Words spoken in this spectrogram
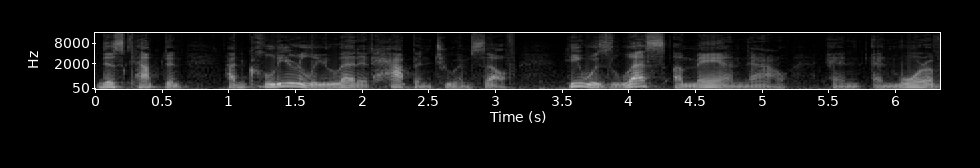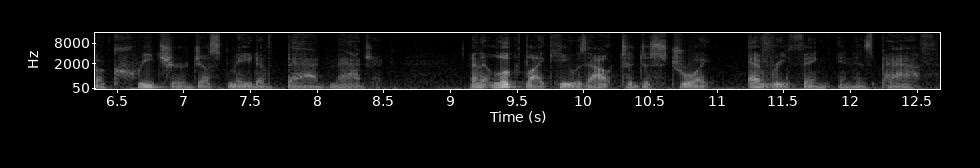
This captain had clearly let it happen to himself. He was less a man now and, and more of a creature just made of bad magic. And it looked like he was out to destroy everything in his path.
